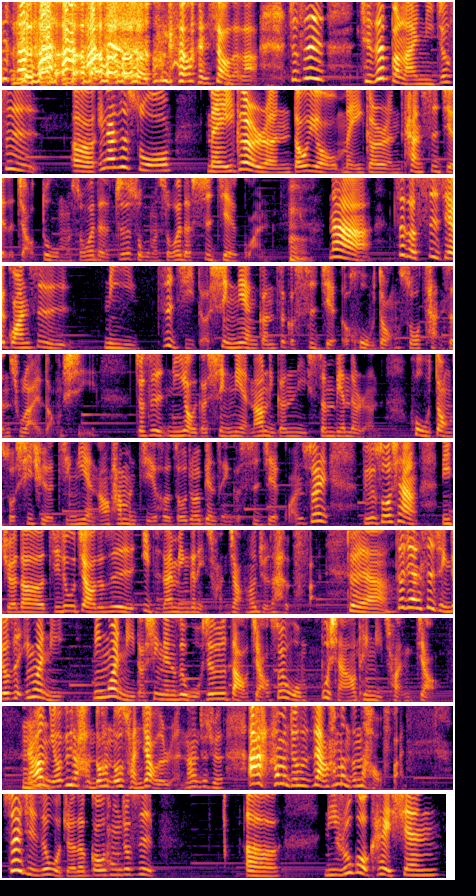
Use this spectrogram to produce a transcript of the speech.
开玩笑的啦，就是其实本来你就是呃，应该是说。每一个人都有每一个人看世界的角度，我们所谓的就是说我们所谓的世界观。嗯，那这个世界观是你自己的信念跟这个世界的互动所产生出来的东西。就是你有一个信念，然后你跟你身边的人互动所吸取的经验，然后他们结合之后就会变成一个世界观。所以，比如说像你觉得基督教就是一直在那边跟你传教，然后觉得很烦。对啊，这件事情就是因为你因为你的信念就是我就是道教，所以我不想要听你传教。然后你又遇到很多很多传教的人，然后就觉得啊，他们就是这样，他们真的好烦。所以其实我觉得沟通就是，呃，你如果可以先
